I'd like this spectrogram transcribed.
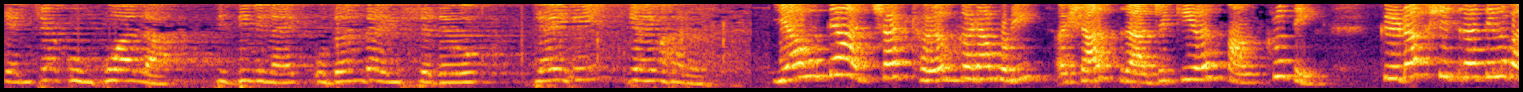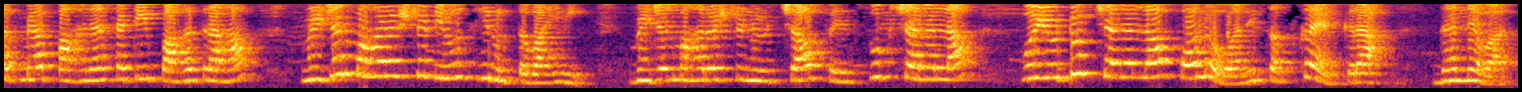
त्यांच्या कुंकुवाला सिद्धिविनायक उदंड आयुष्य देव. जय हिंद जय महाराष्ट्र. या होत्या आजच्या ठळक घडामोडी अशाच राजकीय सांस्कृतिक क्रीडा क्षेत्रातील बातम्या पाहण्यासाठी पाहत रहा विजन महाराष्ट्र न्यूज ही वृत्तवाहिनी. विजन महाराष्ट्र न्यूजच्या फेसबुक चॅनलला व युट्यूब चॅनलला फॉलो आणि सबस्क्राईब करा. धन्यवाद.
